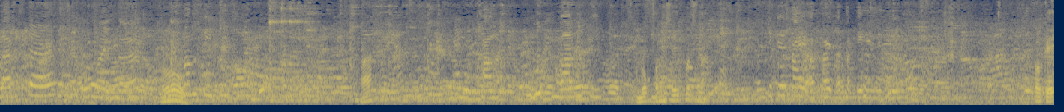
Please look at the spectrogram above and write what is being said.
Lobster. Oh my God. Oh. Ibang seafood. Ha? Mukhang mukbang seafood. Mukbang seafoods na. Hindi kaya tayo apart atakihin ito. Okay.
